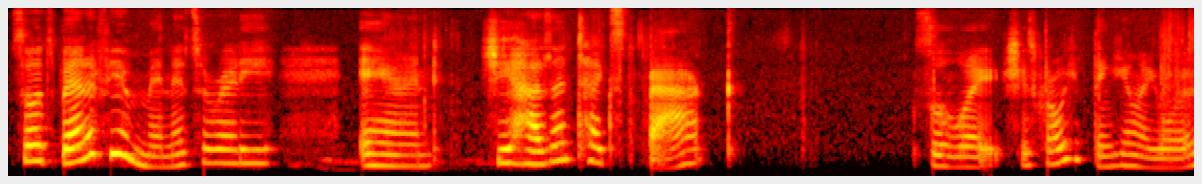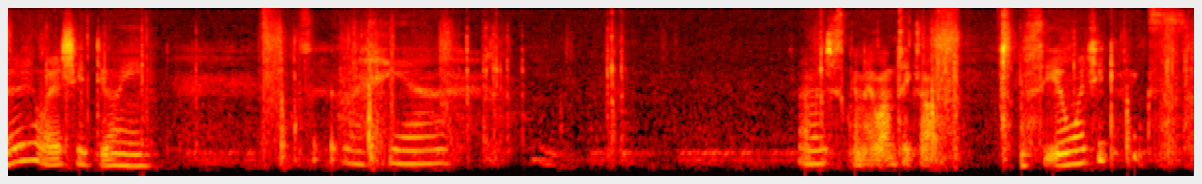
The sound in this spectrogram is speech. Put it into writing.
So it's been a few minutes already and she hasn't texted back. So like she's probably thinking like what? What is she doing? So yeah. I'm just gonna go on TikTok. See you when she texts.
